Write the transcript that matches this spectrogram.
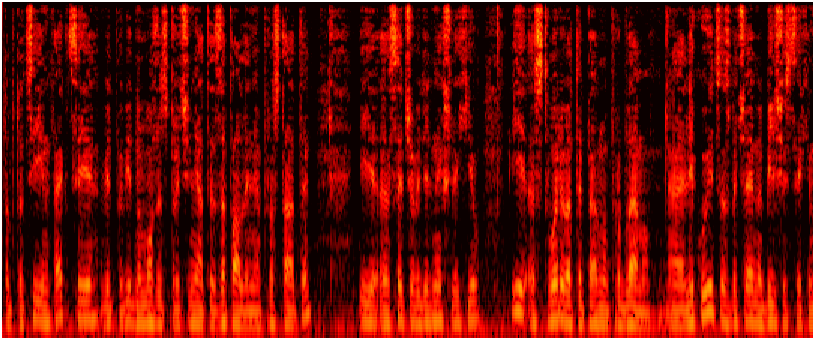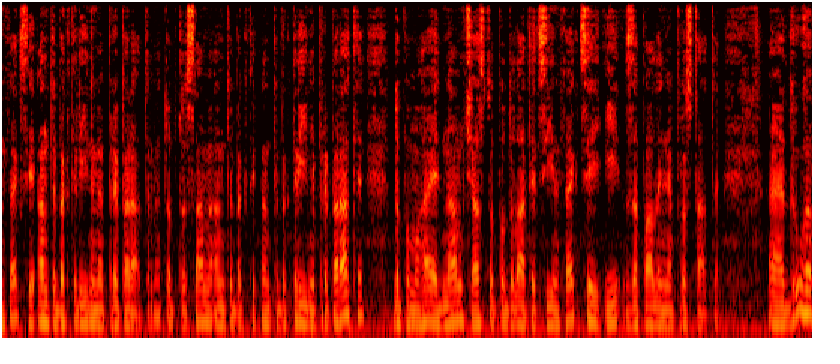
тобто ці інфекції відповідно можуть спричиняти запалення простати і сечовидільних шляхів. І створювати певну проблему. Лікується, звичайно, більшість цих інфекцій антибактерійними препаратами. Тобто саме антибактер- антибактерійні препарати допомагають нам часто подолати ці інфекції і запалення простати. Е, Друга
